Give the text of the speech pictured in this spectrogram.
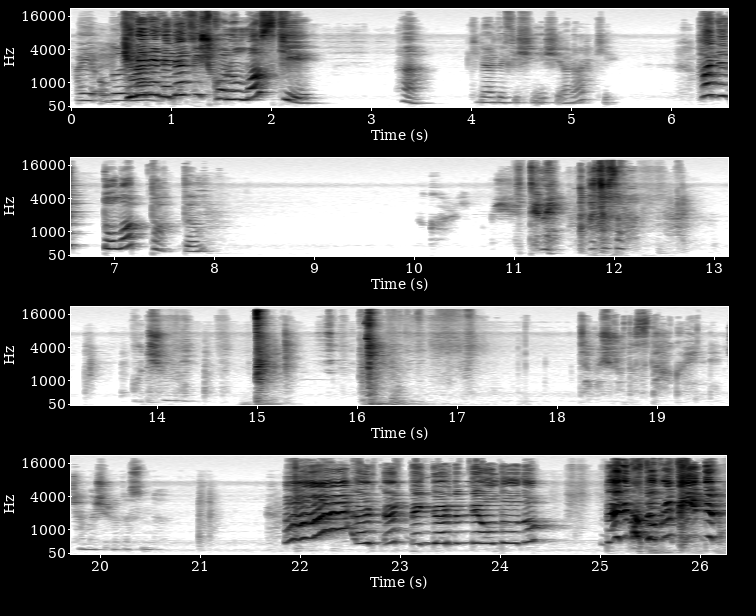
Hayır o da... Kilere neden fiş konulmaz ki? Ha, kilerde fiş ne işe yarar ki? Hadi dolap taktım. Gitti mi? Aç o zaman. Açılmıyor. Çamaşır odası daha güvenli. Çamaşır odasında. Ört ört ben gördüm ne olduğunu. Beni burada bırakayım değil mi?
